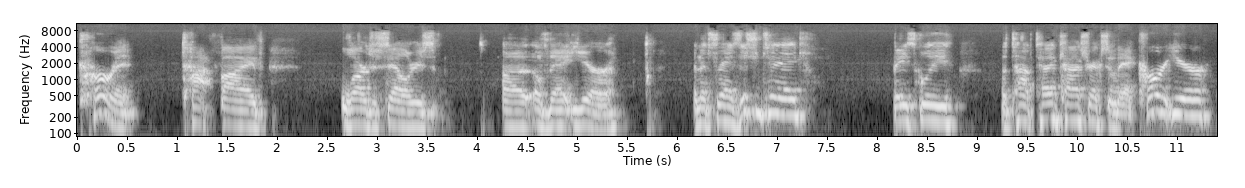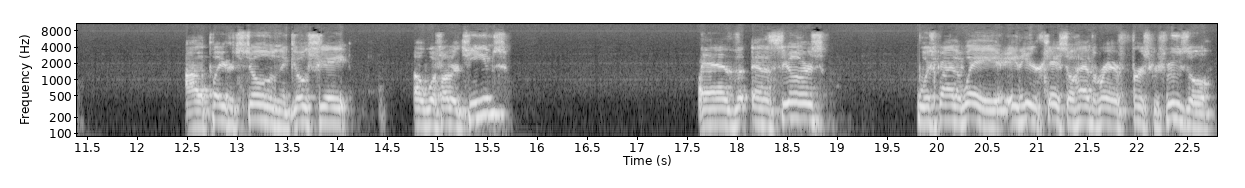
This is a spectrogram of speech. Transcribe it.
current top five largest salaries uh, of that year. And the transition tag, basically the top 10 contracts of that current year. Uh, the player can still negotiate uh, with other teams and the, and the Steelers, which by the way, in your case, they'll have the of first refusal.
